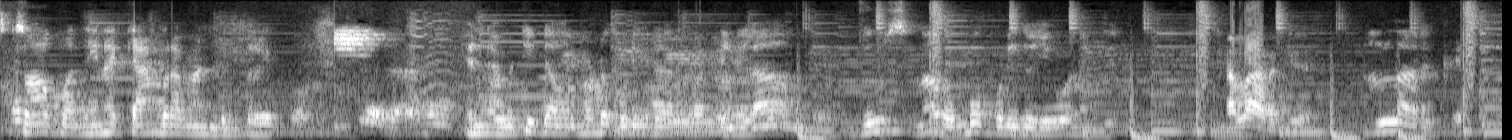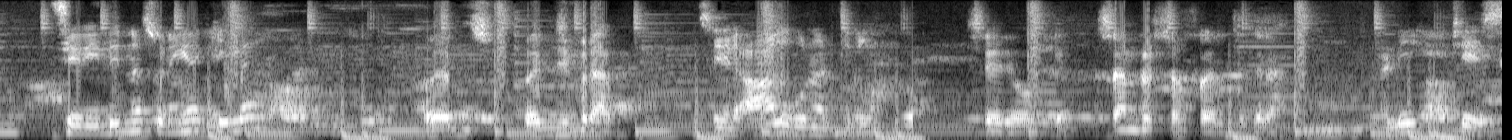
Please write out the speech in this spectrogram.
ஸ்ட்ரா பார்த்தீங்கன்னா கேமராமேன் கொடுத்தாரு இப்போ. என்னை விட்டுட்டு அவர் மட்டும் குடிக்கிறாரு பார்த்தீங்களா? ஜூஸ்னா ரொம்ப பிடிக்கும் இவனுக்கு நல்லா இருக்கு நல்லா இருக்கு சரி இது என்ன சொன்னீங்க? கீழே? Veg veg wrap. சரி ஆளுக்கு ஒன்று எடுத்துக்கலாம். சரி ஓகே சென்ட்ரல் ஸ்டஃப் எடுத்துக்கிறேன். ரெடி சேஸ்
